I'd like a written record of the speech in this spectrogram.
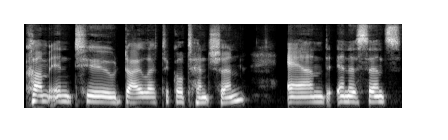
come into dialectical tension, and in a sense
